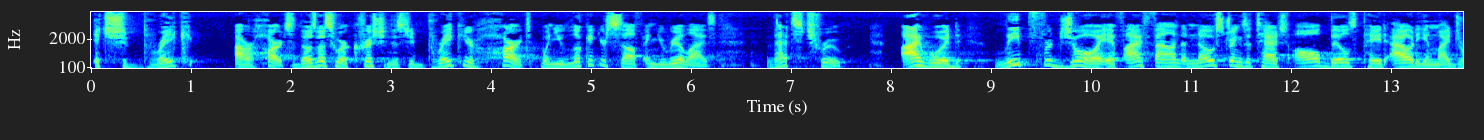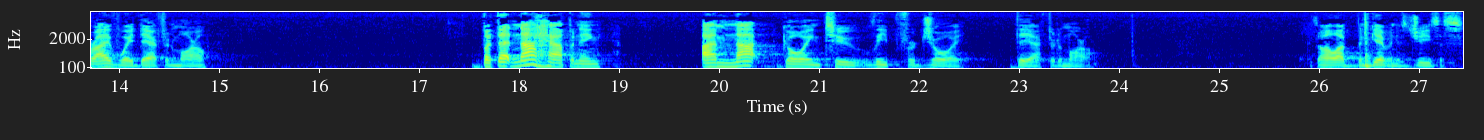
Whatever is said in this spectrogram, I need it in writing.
It should break our hearts. Those of us who are Christians, it should break your heart when you look at yourself and you realize that's true. I would leap for joy if I found a no strings attached, all bills paid Audi in my driveway day after tomorrow. But that not happening, I'm not going to leap for joy day after tomorrow. Because all I've been given is Jesus.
